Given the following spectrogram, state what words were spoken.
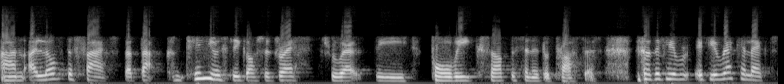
and I love the fact that that continuously got addressed throughout the four weeks of the synodal process. Because if you if you recollect,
